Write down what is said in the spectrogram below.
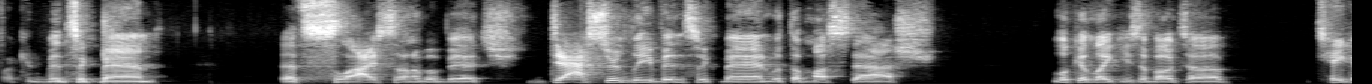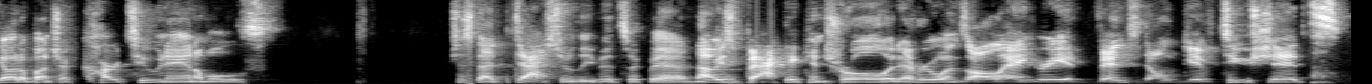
fucking Vince McMahon. That sly son of a bitch, dastardly Vince McMahon with the mustache, looking like he's about to take out a bunch of cartoon animals. Just that dastardly Vince McMahon. Now he's back in control and everyone's all angry and Vince don't give two shits.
